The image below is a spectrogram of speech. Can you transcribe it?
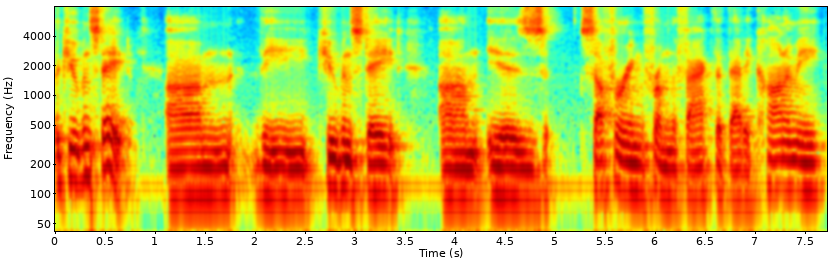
the Cuban state. Um, the Cuban state um, is suffering from the fact that that economy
